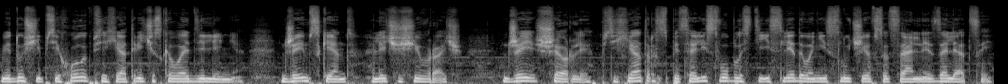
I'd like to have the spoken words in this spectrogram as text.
ведущий психолог психиатрического отделения, Джеймс Кент, лечащий врач, Джей Шерли, психиатр, специалист в области исследований случаев социальной изоляции.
